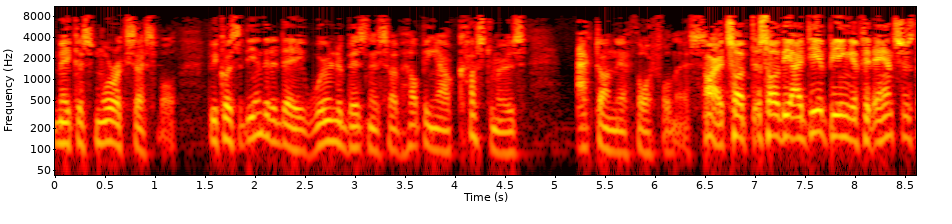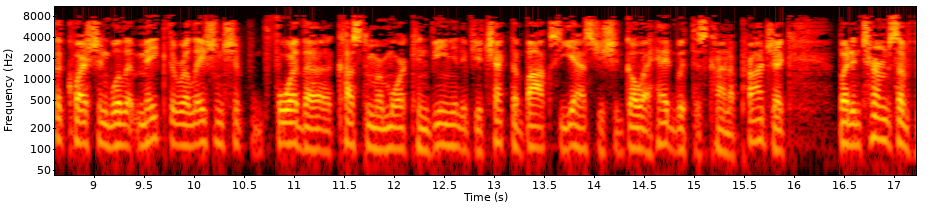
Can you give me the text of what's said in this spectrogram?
make us more accessible? Because at the end of the day, we're in the business of helping our customers act on their thoughtfulness. All right. So, if, so the idea being, if it answers the question, will it make the relationship for the customer more convenient? If you check the box, yes, you should go ahead with this kind of project. But in terms of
